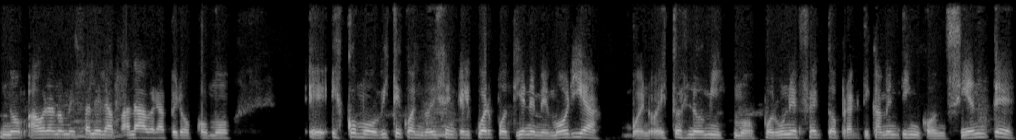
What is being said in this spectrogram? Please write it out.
no, ahora no me sale la palabra, pero como es como, viste, cuando dicen que el cuerpo tiene memoria, bueno, esto es lo mismo, por un efecto prácticamente inconsciente,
